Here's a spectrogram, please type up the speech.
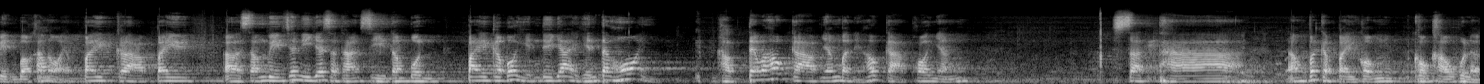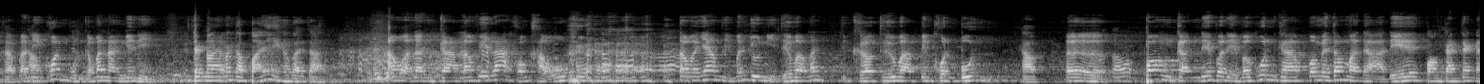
ป็นๆบ่ขะหน่อย ไปกราบไปอ่าสังเวชนียสถานสี่ตำบล ไปกับบ่เห็นได้ย่ายเห็นแต่ห้อย ครับ แต่ว่าเฮากราบหยังบัดนี้เฮากราบพอหยังศรัทธาเอามันกลับไปของของเขาพุ่นแหละครับ อันนี้คนบุญกับมานั่งอยู่นี่ จังน้อยมันก็ไปครับอาจารย์ เอาอันนั้นการละเวลาของเขา แต่ว่าย่ามนี่มันอยู่นี่ถือว่ามันเขาถือว่าเป็นคนบุญ ครับ เออ ป้องกันเด้ประเดชพระคุณครับบ่แม่นธรรมดาเด้ป้องกันจังไหน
